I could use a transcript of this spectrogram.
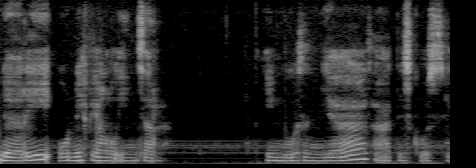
dari univ yang lo incer imbuh senja saat diskusi.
